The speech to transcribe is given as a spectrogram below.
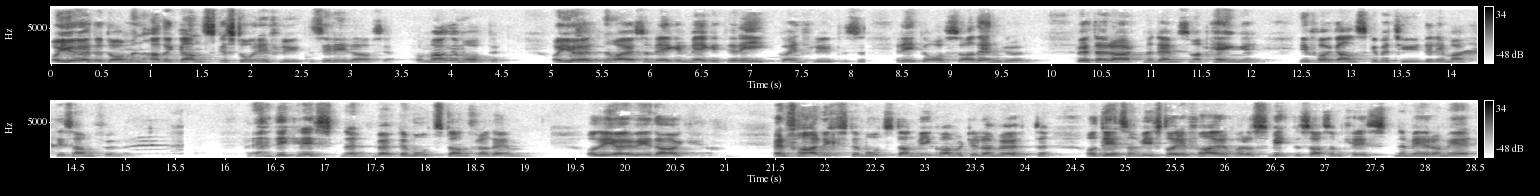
Og jødedommen hadde ganske stor innflytelse i Lille-Asia på mange måter. Og jødene var jo som regel meget rike og innflytelsesrike også av den grunn. Vet Det er rart med dem som har penger. De får ganske betydelig makt i samfunnet. De kristne møtte motstand fra dem, og det gjør vi i dag. Den farligste motstand vi kommer til å møte, og det som vi står i fare for å smittes av som kristne mer og mer,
